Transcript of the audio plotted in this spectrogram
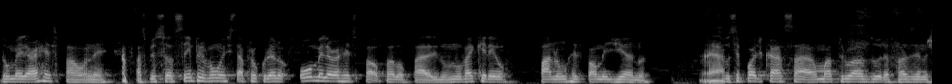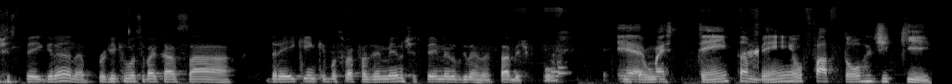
do melhor respawn, né? As pessoas sempre vão estar procurando o melhor respawn pra lupar. Ele não vai querer upar num respawn mediano. É. Se você pode caçar uma True Azura fazendo XP e grana, por que, que você vai caçar Drake em que você vai fazer menos XP e menos grana, sabe? Tipo, é, Então- mas tem também o fator de que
